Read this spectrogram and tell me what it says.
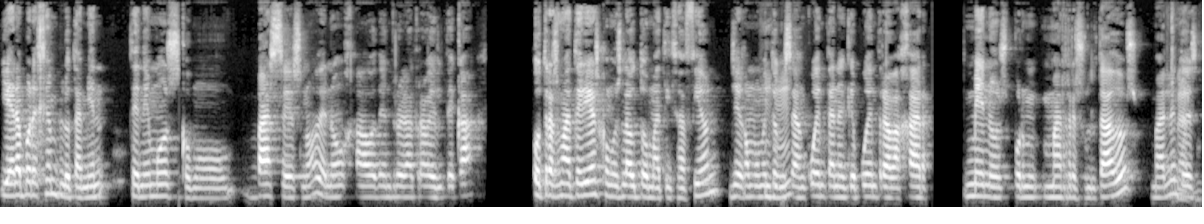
Y ahora, por ejemplo, también tenemos como bases ¿no? de know-how dentro de la Travelteca otras materias como es la automatización. Llega un momento que se dan cuenta en el que pueden trabajar menos por más resultados, ¿vale? Entonces,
